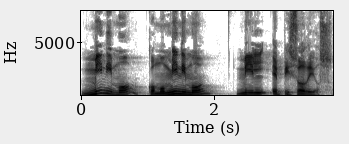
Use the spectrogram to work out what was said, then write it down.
mínimo, como mínimo, mil episodios.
